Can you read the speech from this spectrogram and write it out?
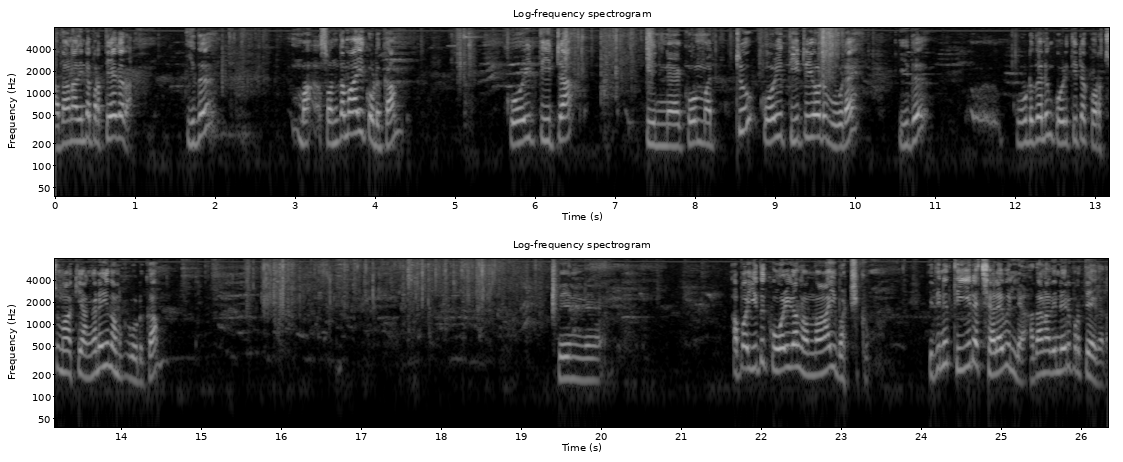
അതാണ് അതിന്റെ പ്രത്യേകത. ഇത് സ്വന്തമായി കൊടുക്കാം. കോഴിത്തീറ്റ പിന്നെ മറ്റു കോഴിത്തീറ്റയോടുകൂടെ ഇത് കൂടുതലും കോഴിത്തീറ്റ കുറച്ചുമാക്കി അങ്ങനെയും നമുക്ക് കൊടുക്കാം. പിന്നെ അപ്പോൾ ഇത് കോഴികൾ നന്നായി ഭക്ഷിക്കും. ഇതിന് തീരെ ചിലവില്ല. അതാണ് അതിന്റെ ഒരു പ്രത്യേകത.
